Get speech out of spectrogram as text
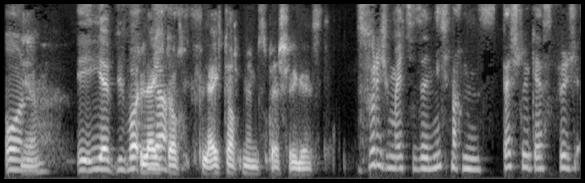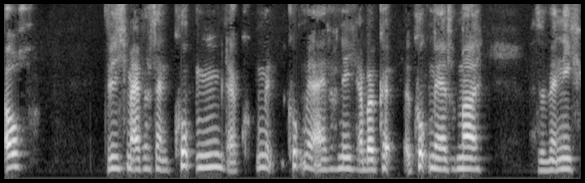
Und ja, ja, wir wollten vielleicht ja, auch, vielleicht auch mit einem Special Guest. das würde ich um ehrlich zu sein nicht machen. Ein Special Guest würde ich auch, würde ich mal einfach dann gucken. Da gucken wir, gucken wir einfach nicht, aber gucken wir einfach mal. Also wenn nicht,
